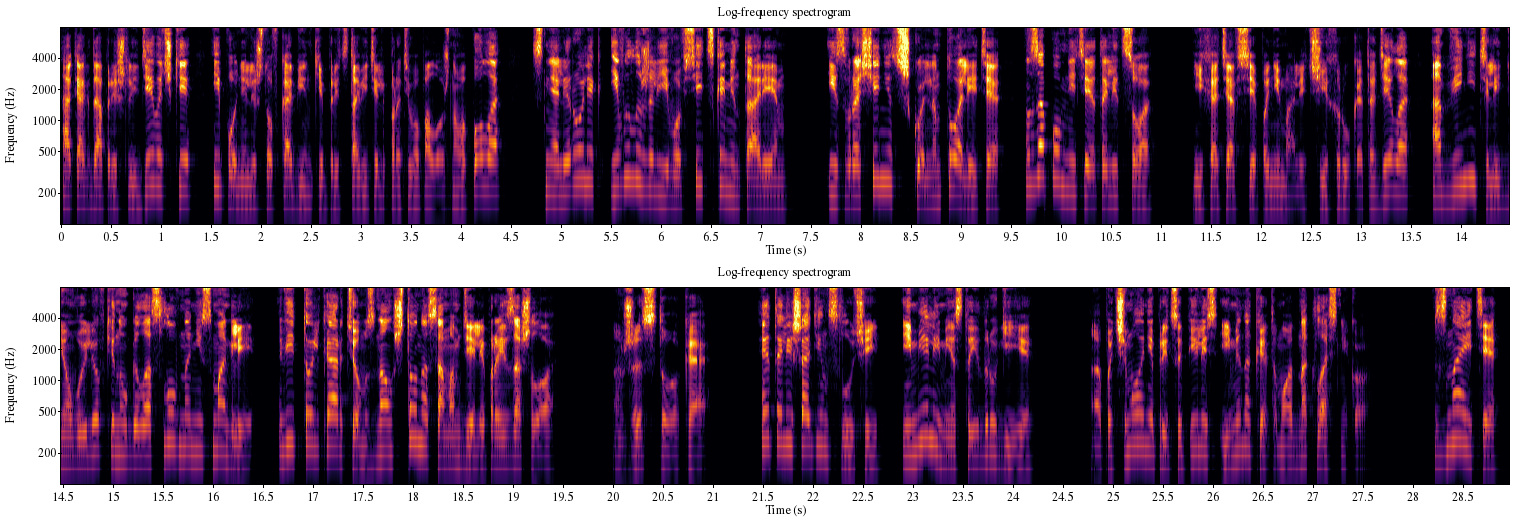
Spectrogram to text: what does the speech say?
А когда пришли девочки и поняли, что в кабинке представитель противоположного пола, сняли ролик и выложили его в сеть с комментарием «Извращенец в школьном туалете. Запомните это лицо». И хотя все понимали, чьих рук это дело, обвинить Ледневу и Левкину голословно не смогли, ведь только Артем знал, что на самом деле произошло. Жестоко. Это лишь один случай, имели место и другие. А почему они прицепились именно к этому однокласснику? Знаете,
